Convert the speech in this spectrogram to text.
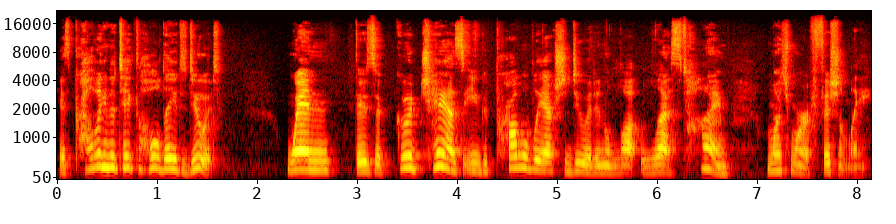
it's probably going to take the whole day to do it. When there's a good chance that you could probably actually do it in a lot less time, much more efficiently.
